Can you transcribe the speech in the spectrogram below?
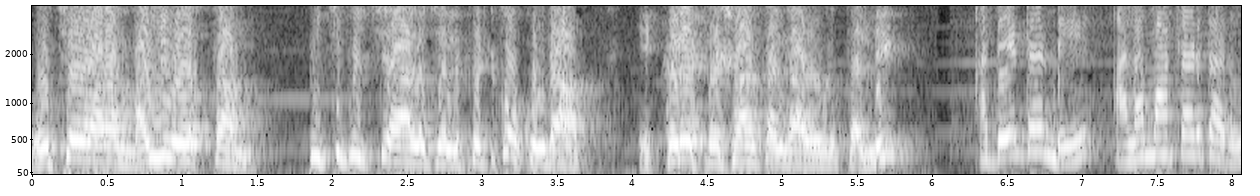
వచ్చే వారం మళ్ళీ వస్తాం. పిచ్చి పిచ్చి ఆలోచనలు పెట్టుకోకుండా ఇక్కడే ప్రశాంతంగా ఉండు తల్లి. అదేంటండి? అలా మాట్లాడతారు?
